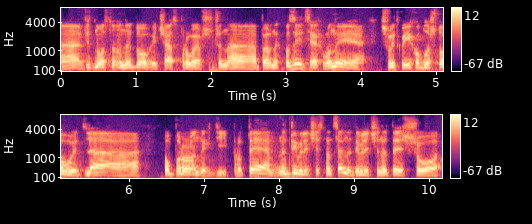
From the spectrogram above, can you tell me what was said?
е, відносно недовгий час, провевши на певних позиціях, вони швидко їх облаштовують для оборонних дій. Проте, не дивлячись на це, не дивлячись на те, що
